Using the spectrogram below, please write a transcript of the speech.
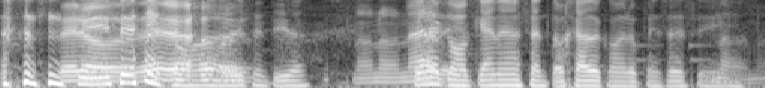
sí, Pero- suena pero- como doble sentido. No, no, nada. Suena como que andas antojado como lo pensaste. No, no,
